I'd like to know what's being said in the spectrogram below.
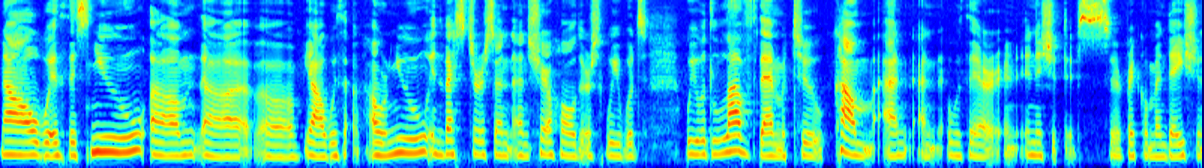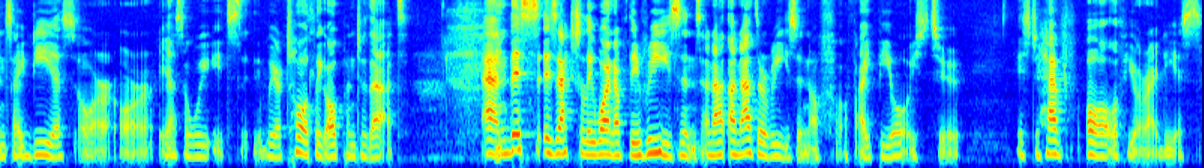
now with this new um, uh, uh, yeah with our new investors and, and shareholders we would we would love them to come and and with their initiatives recommendations ideas or or yeah so we it's we are totally open to that. And this is actually one of the reasons and another reason of, of ipo is to is to have all of your ideas.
